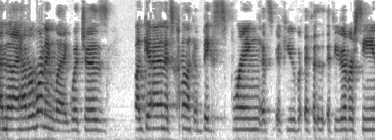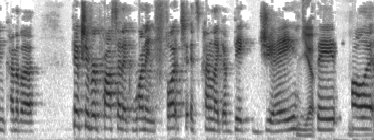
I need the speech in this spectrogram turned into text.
And then I have a running leg, which is again, it's kind of like a big spring. It's if you've if if you've ever seen kind of a picture of a prosthetic running foot, it's kind of like a big J. Yep. They call it.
